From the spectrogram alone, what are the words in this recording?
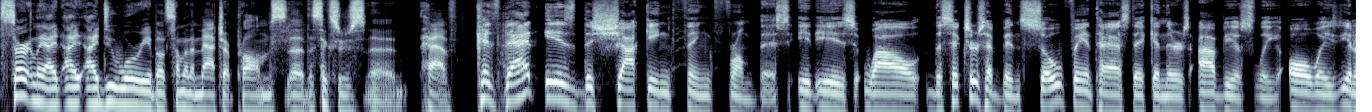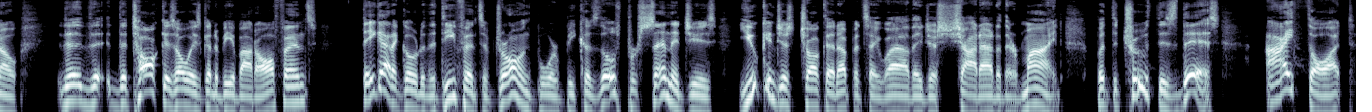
certainly, I, I, I do worry about some of the matchup problems uh, the Sixers uh, have. Because that is the shocking thing from this. It is while the Sixers have been so fantastic, and there's obviously always, you know, the the, the talk is always going to be about offense they got to go to the defensive drawing board because those percentages, you can just chalk that up and say, wow, they just shot out of their mind. But the truth is this I thought,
